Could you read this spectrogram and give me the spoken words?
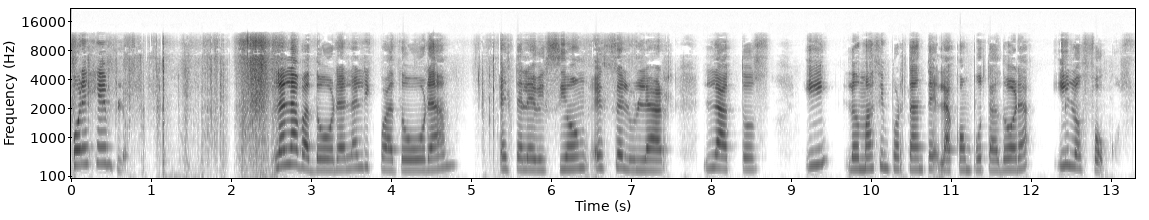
Por ejemplo, la lavadora, la licuadora, el televisión, el celular, lactos y, lo más importante, la computadora y los focos.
